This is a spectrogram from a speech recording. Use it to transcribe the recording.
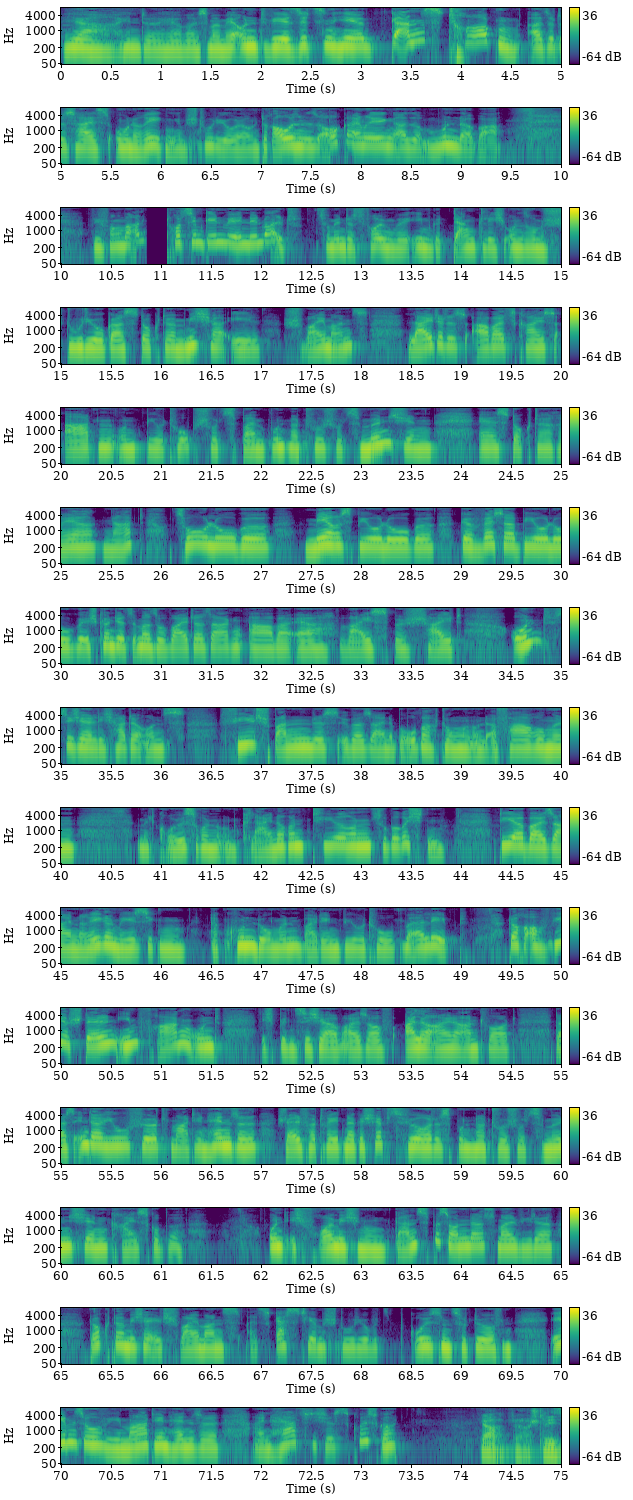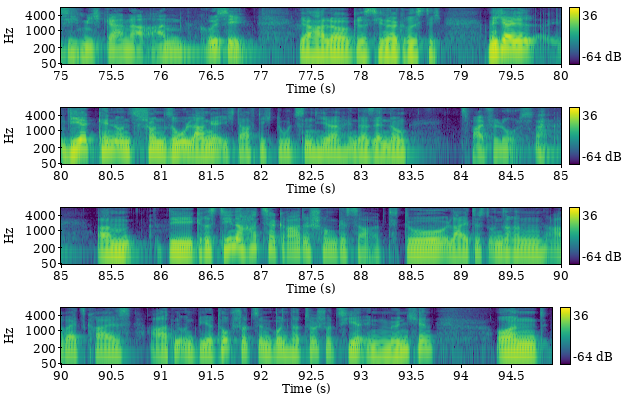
Ja, hinterher weiß man mehr. Und wir sitzen hier ganz trocken. Also das heißt ohne Regen im Studio. Und draußen ist auch kein Regen. Also wunderbar. Wie fangen wir an? Trotzdem gehen wir in den Wald. Zumindest folgen wir ihm gedanklich unserem Studiogast Dr. Michael Schweimanns, Leiter des Arbeitskreis Arten- und Biotopschutz beim Bund Naturschutz München. Er ist Dr. Rea Natt, Zoologe, Meeresbiologe, Gewässerbiologe. Ich könnte jetzt immer so weiter sagen, aber er weiß Bescheid. Und sicherlich hat er uns viel Spannendes über seine Beobachtungen und Erfahrungen mit größeren und kleineren Tieren zu berichten, die er bei seinen regelmäßigen Erkundungen bei den Biotopen erlebt. Doch auch wir stellen ihm Fragen und ich bin sicher, er weiß auf alle eine Antwort. Das Interview führt Martin Hensel, stellvertretender Geschäftsführer des Bund Naturschutz München, Kreisgruppe. Und ich freue mich nun ganz besonders mal wieder Dr. Michael Schweimanns als Gast hier im Studio grüßen zu dürfen. Ebenso wie Martin Hensel. Ein herzliches Grüß Gott. Ja, da schließe ich mich gerne an. Grüß Sie. Ja, hallo Christina, grüß dich. Michael, wir kennen uns schon so lange, ich darf dich duzen hier in der Sendung. Zweifellos. Ähm, die Christina hat es ja gerade schon gesagt. Du leitest unseren Arbeitskreis Arten- und Biotopschutz im Bund Naturschutz hier in München. Und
